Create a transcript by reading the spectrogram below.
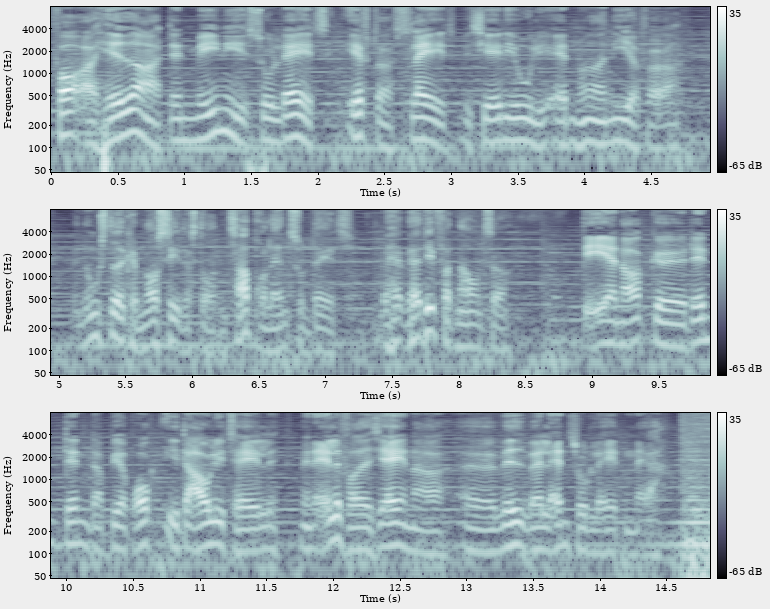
for at hædre den menige soldat efter slaget ved 6. juli 1849. Men nogle steder kan man også se, at der står den tabre landsoldat. Hvad, hvad er det for et navn så? Det er nok øh, den, den, der bliver brugt i daglig tale, men alle frederiциanere øh, ved, hvad landsoldaten er.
